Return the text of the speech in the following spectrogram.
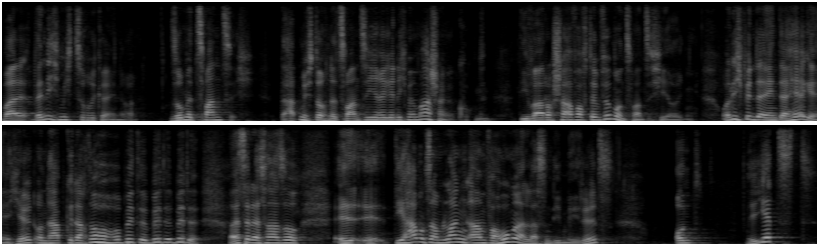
weil wenn ich mich zurückerinnere, so mit 20, da hat mich doch eine 20-Jährige nicht mehr Marsch angeguckt. Mhm. Die war doch scharf auf den 25-Jährigen. Und ich bin da hinterhergehechelt und habe gedacht, oh, bitte, bitte, bitte. Weißt du, das war so, äh, äh, die haben uns am langen Arm verhungern lassen, die Mädels. Und jetzt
